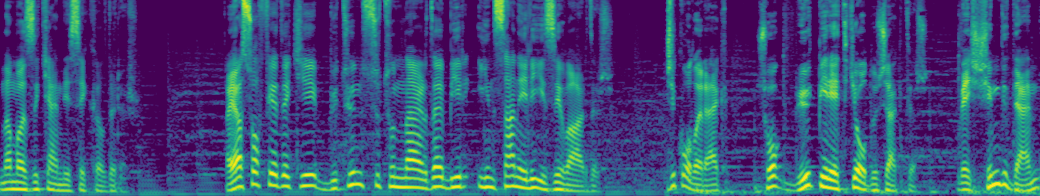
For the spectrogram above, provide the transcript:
namazı kendisi kıldırır. Ayasofya'daki bütün sütunlarda bir insan eli izi vardır. Cik olarak çok büyük bir etki olacaktır ve şimdiden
